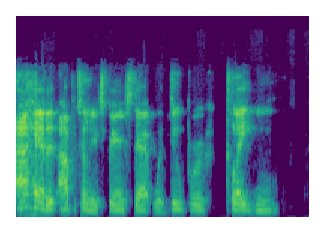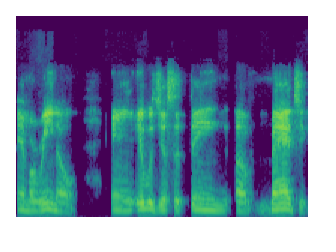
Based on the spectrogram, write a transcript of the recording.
I had an opportunity to experience that with Duper, Clayton, and Marino, and it was just a thing of magic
